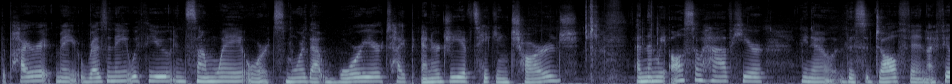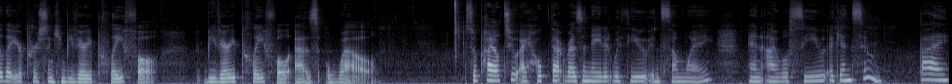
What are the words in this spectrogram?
the pirate may resonate with you in some way, or it's more that warrior type energy of taking charge. And then we also have here, you know, this dolphin. I feel that your person can be very playful, be very playful as well. So pile two, I hope that resonated with you in some way, and I will see you again soon. Bye.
